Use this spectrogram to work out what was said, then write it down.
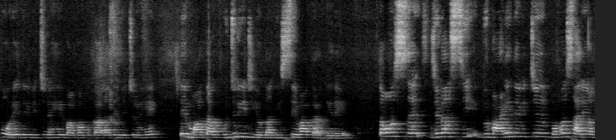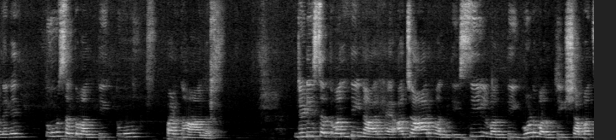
ਭੋਰੇ ਦੇ ਵਿੱਚ ਰਹੇ, ਬਾਬਾ ਬਕਾਲਾ ਦੇ ਵਿੱਚ ਰਹੇ ਤੇ ਮਾਤਾ ਗੁਜਰੀ ਜੀ ਉਹਨਾਂ ਦੀ ਸੇਵਾ ਕਰਦੇ ਰਹੇ। ਤਾਂ ਉਸ ਜਿਹੜਾ ਸੀ, ਗੁਰਬਾਣੀ ਦੇ ਵਿੱਚ ਬਹੁਤ ਸਾਰੇ ਆਉਂਦੇ ਨੇ, ਤੂੰ ਸਤਵੰਤੀ, ਤੂੰ ਪ੍ਰਧਾਨ। ਜਿਹੜੀ ਸਤਵੰਤੀ ਨਾਰ ਹੈ, ਆਚਾਰਵੰਤੀ, ਸੀਲਵੰਤੀ, ਗੁਣਵੰਤੀ ਸ਼ਬਦ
